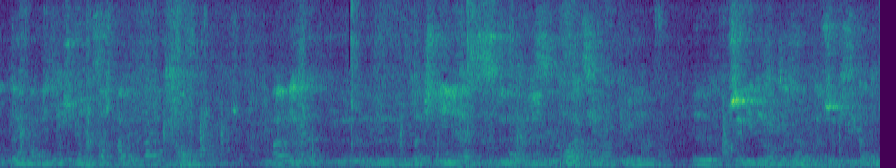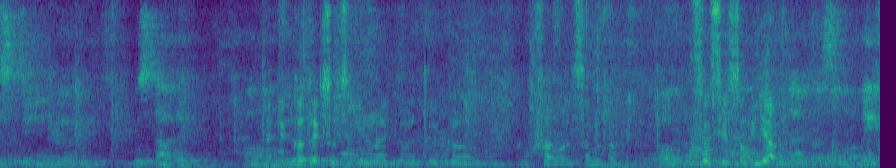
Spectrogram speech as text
tutaj mamy do czynienia z mamy czynienia z sytuacją, w której y, przewidują to zarówno przepisy kodeksu cywilnego, jak i ustawy o... To nie kodeksu cywilnego, tylko uchwała samorządu. o Sesje są jawne. osobowych.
